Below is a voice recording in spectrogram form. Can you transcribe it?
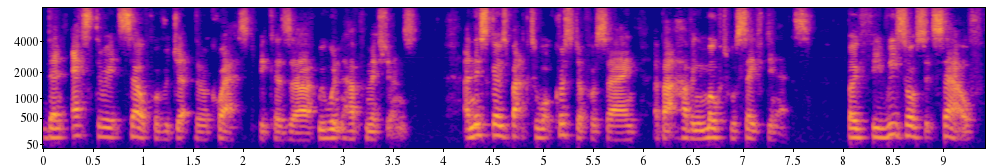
then S3 itself would reject the request because uh, we wouldn't have permissions. And this goes back to what Krzysztof was saying about having multiple safety nets. Both the resource itself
